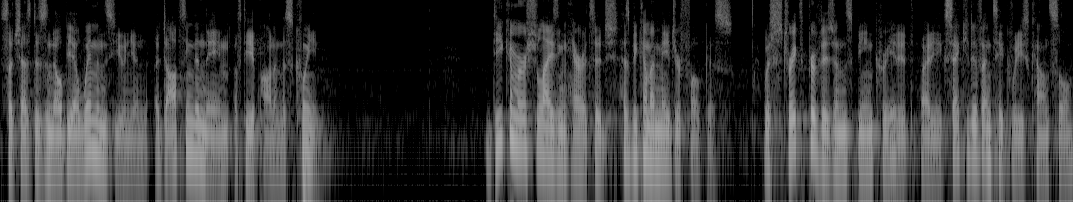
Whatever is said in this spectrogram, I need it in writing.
such as the Zenobia Women's Union adopting the name of the eponymous queen. Decommercializing heritage has become a major focus, with strict provisions being created by the Executive Antiquities Council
